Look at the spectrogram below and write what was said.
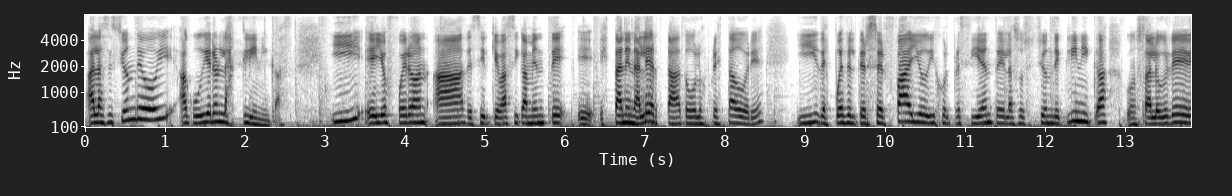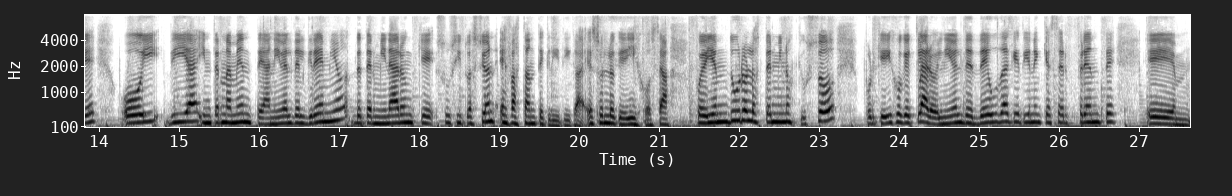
A la sesión de hoy acudieron las clínicas y ellos fueron a decir que básicamente eh, están en alerta todos los prestadores y después del tercer fallo, dijo el presidente de la Asociación de Clínicas, Gonzalo Greve, hoy día internamente a nivel del gremio determinaron que su situación es bastante crítica. Eso es lo que dijo. O sea, fue bien duro los términos que usó porque dijo que, claro, el nivel de deuda que tienen que hacer frente eh,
